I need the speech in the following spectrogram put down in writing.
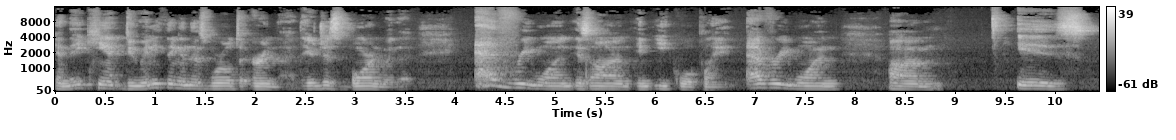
and they can't do anything in this world to earn that. They're just born with it. Everyone is on an equal plane. Everyone um, is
